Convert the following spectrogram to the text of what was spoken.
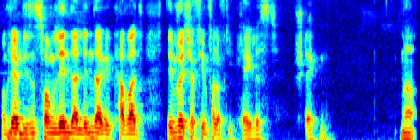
Und wir mhm. haben diesen Song Linda Linda gecovert. Den würde ich auf jeden Fall auf die Playlist stecken. Ja.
